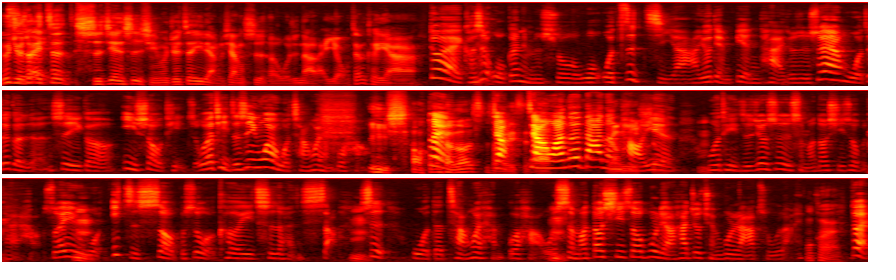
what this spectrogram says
你会觉得说，哎、欸，这十件事情，我觉得这一两项适合，我就拿来用，这样可以啊。对，可是我跟你们说，我我自己啊有点变态，就是虽然我这个人是一个易瘦体质，我的体质是因为我肠胃很不好。易瘦。对，讲讲完的大家能讨厌。我体质就是什么都吸收不太好，所以我一直瘦，不是我刻意吃的很少，嗯、是。我的肠胃很不好，我什么都吸收不了，它就全部拉出来。OK，对，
